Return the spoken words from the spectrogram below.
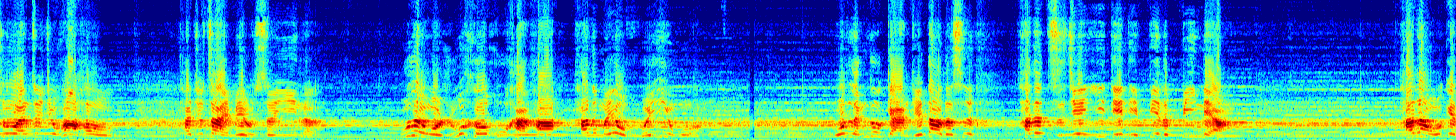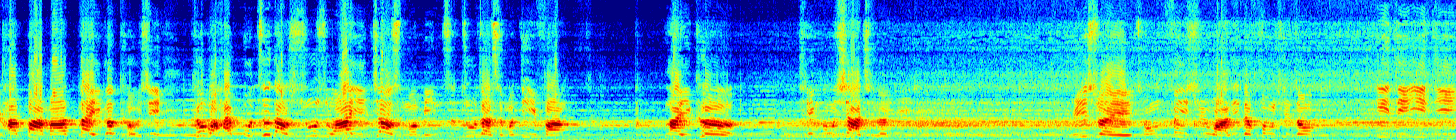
说完这句话后。他就再也没有声音了。无论我如何呼喊他，他都没有回应我。我能够感觉到的是，他的指尖一点点变得冰凉。他让我给他爸妈带一个口信，可我还不知道叔叔阿姨叫什么名字，住在什么地方。那一刻，天空下起了雨，雨水从废墟瓦砾的缝隙中一滴一滴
